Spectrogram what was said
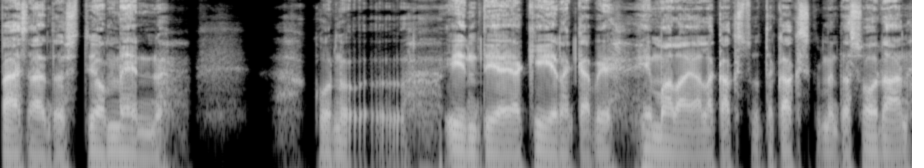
pääsääntöisesti on mennyt. Kun Intia ja Kiina kävi Himalajalla 2020 sodan,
